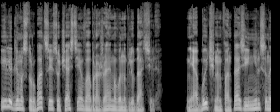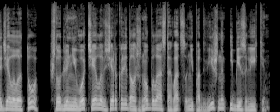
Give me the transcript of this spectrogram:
или для мастурбации с участием воображаемого наблюдателя. Необычным фантазией Нильсона делало то, что для него тело в зеркале должно было оставаться неподвижным и безликим.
